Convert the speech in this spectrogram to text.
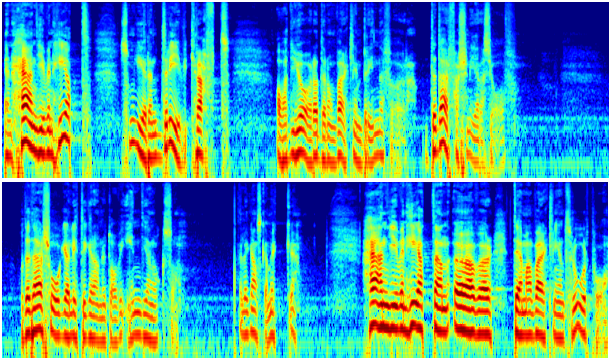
En hängivenhet som ger en drivkraft av att göra det de verkligen brinner för. Det där fascineras jag av. Och Det där såg jag lite grann utav i Indien också. Eller ganska mycket hängivenheten över det man verkligen tror på.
